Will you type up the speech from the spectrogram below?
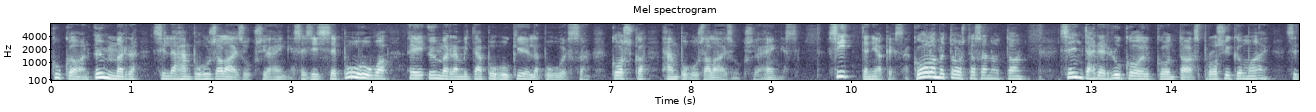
kukaan ymmärrä, sillä hän puhuu salaisuuksia hengessä. Siis se puhuva ei ymmärrä, mitä puhuu kielellä puhuessaan, koska hän puhuu salaisuuksia hengessä. Sitten jakeessa 13 sanotaan, sen tähden rukoilkoon taas prosykomai, se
